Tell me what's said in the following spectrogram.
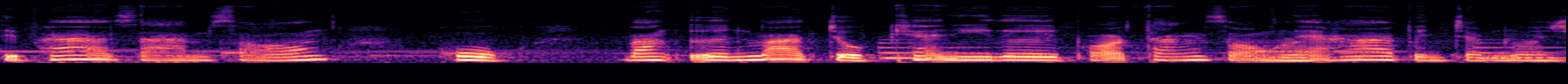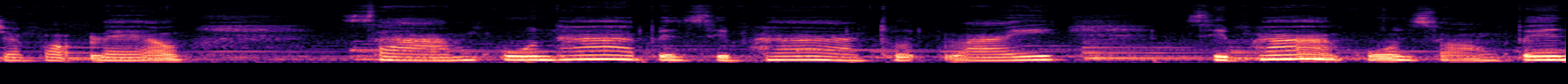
15 3 2 6 บังเอิญว่าจบแค่นี้เลย เพราะทั้ง 2 และ 5 เป็นจำนวนเฉพาะแล้ว 3 คูณ 5 เป็น 15 ทดไว้ 15 คูณ 2 เป็น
